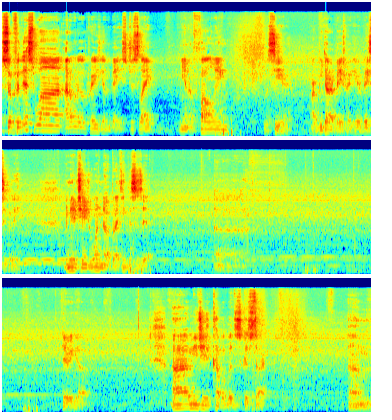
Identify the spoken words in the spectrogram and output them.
So for this one, I don't want to go crazy on the bass. Just like, you know, following. Let's see here. We got our bass right here, basically. We need to change one note, but I think this is it. There we go. Need to change a couple, but it's a good start. Um,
